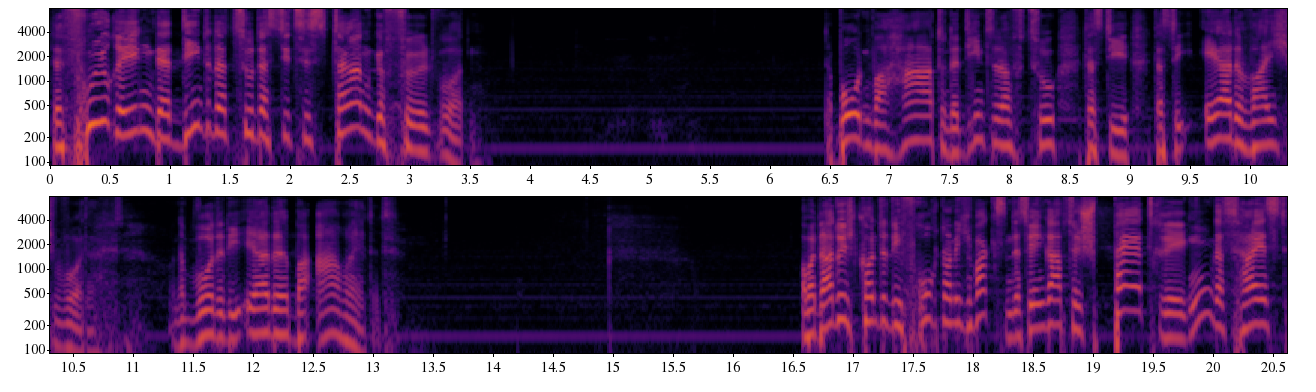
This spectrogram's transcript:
Der Frühregen, der diente dazu, dass die Zisternen gefüllt wurden. Der Boden war hart und er diente dazu, dass die, dass die Erde weich wurde. Und dann wurde die Erde bearbeitet. Aber dadurch konnte die Frucht noch nicht wachsen. Deswegen gab es den Spätregen, das heißt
